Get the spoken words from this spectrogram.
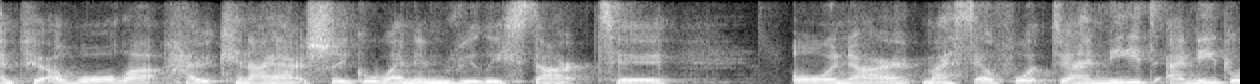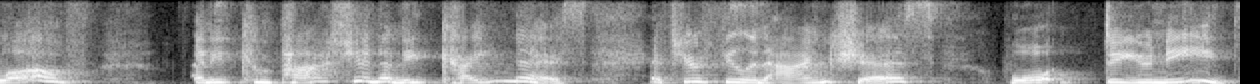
and put a wall up, how can I actually go in and really start to honor myself? What do I need? I need love. I need compassion. I need kindness. If you're feeling anxious, what do you need?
